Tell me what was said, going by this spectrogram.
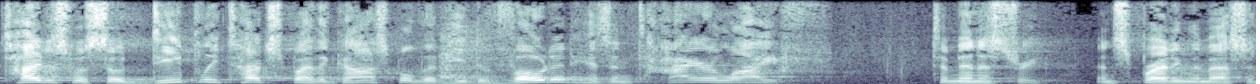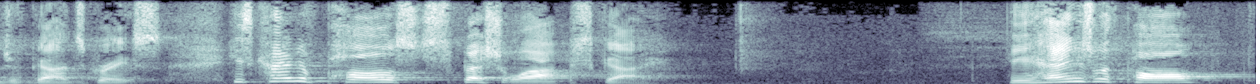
Titus was so deeply touched by the gospel that he devoted his entire life to ministry and spreading the message of God's grace. He's kind of Paul's special ops guy. He hangs with Paul,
